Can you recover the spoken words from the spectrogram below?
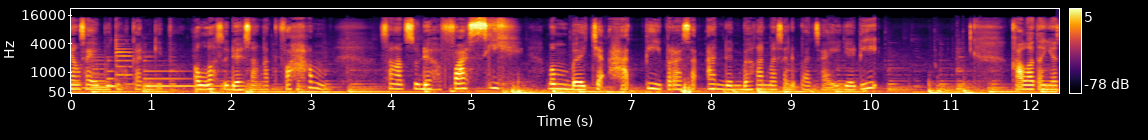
yang saya butuhkan gitu Allah sudah sangat faham sangat sudah fasih membaca hati, perasaan dan bahkan masa depan saya. Jadi kalau tanya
